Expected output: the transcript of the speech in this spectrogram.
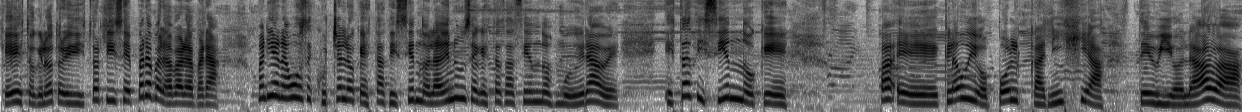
que esto, que el otro, y Distorti dice, para, para, para, para. Mariana, vos escuchás lo que estás diciendo, la denuncia que estás haciendo es muy grave. Estás diciendo que eh, Claudio Paul Canigia te violaba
